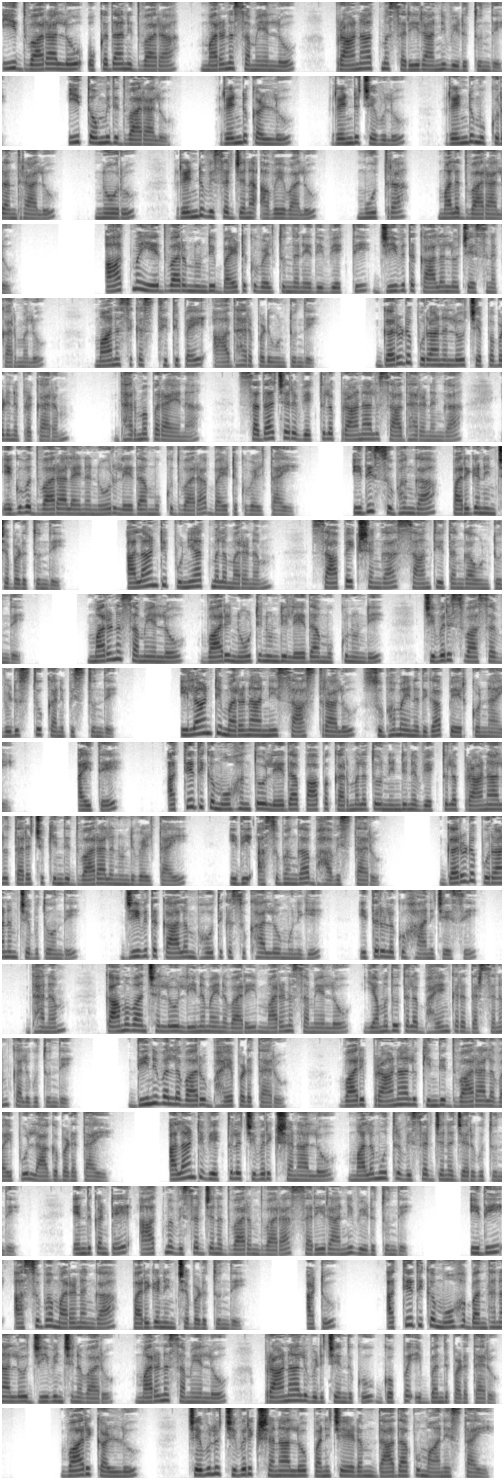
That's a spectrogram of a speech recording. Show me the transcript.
ఈ ద్వారాల్లో ఒకదాని ద్వారా మరణ సమయంలో ప్రాణాత్మ శరీరాన్ని విడుతుంది. ఈ తొమ్మిది ద్వారాలు రెండు కళ్ళు రెండు చెవులు రెండు ముక్కు రంధ్రాలు నోరు రెండు విసర్జన అవయవాలు మూత్ర మలద్వారాలు ఆత్మ ఏ ద్వారం నుండి బయటకు వెళ్తుందనేది వ్యక్తి జీవితకాలంలో చేసిన కర్మలు మానసిక స్థితిపై ఆధారపడి ఉంటుంది. గరుడ పురాణంలో చెప్పబడిన ప్రకారం ధర్మపరాయణ సదాచర వ్యక్తుల ప్రాణాలు సాధారణంగా ఎగువ ద్వారాలైన నోరు లేదా ముక్కు ద్వారా బయటకు వెళ్తాయి. ఇది శుభంగా పరిగణించబడుతుంది. అలాంటి పుణ్యాత్మల మరణం సాపేక్షంగా శాంతియుతంగా ఉంటుంది. మరణ సమయంలో వారి నోటి నుండి లేదా ముక్కు నుండి చివరి శ్వాస విడుస్తూ కనిపిస్తుంది. ఇలాంటి మరణాన్ని శాస్త్రాలు శుభమైనదిగా పేర్కొన్నాయి. అయితే అత్యధిక మోహంతో లేదా పాప కర్మలతో నిండిన వ్యక్తుల ప్రాణాలు తరచు కింది ద్వారాల నుండి వెళ్తాయి. ఇది అశుభంగా భావిస్తారు. గరుడ పురాణం చెబుతోంది జీవితకాలం భౌతిక సుఖాల్లో మునిగి ఇతరులకు హానిచేసి ధనం కామవాంఛల్లో లీనమైనవారి మరణ సమయంలో యమదూతల భయంకర దర్శనం కలుగుతుంది. దీనివల్ల వారు భయపడతారు. వారి ప్రాణాలు కింది ద్వారాల వైపు లాగబడతాయి. అలాంటి వ్యక్తుల చివరి క్షణాల్లో మలమూత్ర విసర్జన జరుగుతుంది. ఎందుకంటే ఆత్మ విసర్జన ద్వారం ద్వారా శరీరాన్ని వీడుతుంది. ఇది అశుభ మరణంగా పరిగణించబడుతుంది. అటు అత్యధిక మోహబంధనాల్లో జీవించినవారు మరణ సమయంలో ప్రాణాలు విడిచేందుకు గొప్ప ఇబ్బంది పడతారు. వారి కళ్ళు చెవులు చివరి క్షణాల్లో పనిచేయడం దాదాపు మానేస్తాయి.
